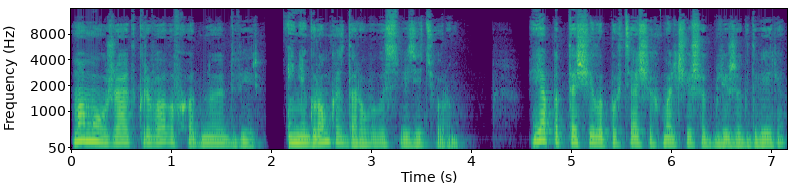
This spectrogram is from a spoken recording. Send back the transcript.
мама уже открывала входную дверь и негромко здоровалась с визитером. Я подтащила пыхтящих мальчишек ближе к двери,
